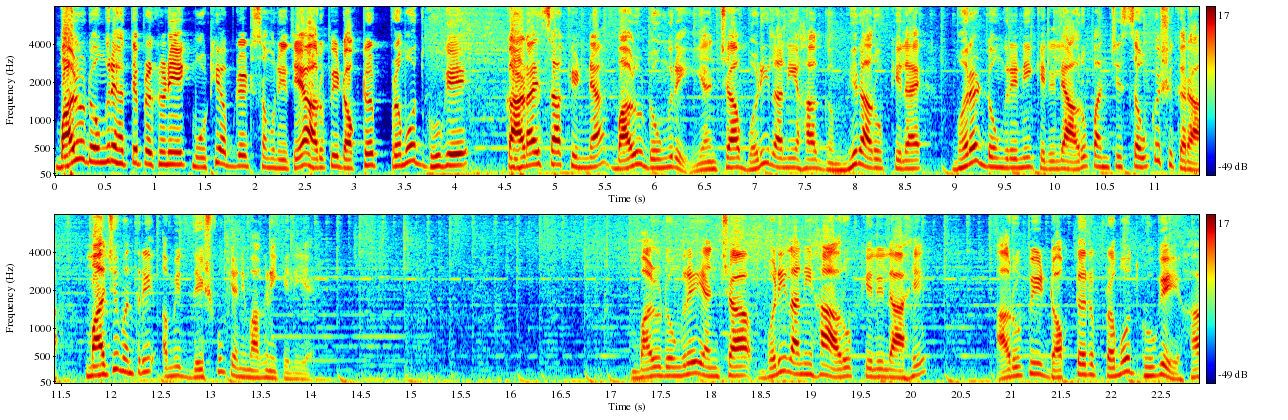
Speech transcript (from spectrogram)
बाळू डोंगरे हत्येप्रकरणी एक मोठी अपडेट समोर येते. आरोपी डॉक्टर प्रमोद घुगे काडायचा किडण्या बाळू डोंगरे यांच्या वडिलांनी हा गंभीर आरोप केलाय. भरत डोंगरेंनी केलेल्या आरोपांची चौकशी करा. माजी मंत्री अमित देशमुख यांनी मागणी केली आहे. बाळू डोंगरे यांच्या वडिलांनी हा आरोप केलेला आहे. आरोपी डॉक्टर प्रमोद घुगे हा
